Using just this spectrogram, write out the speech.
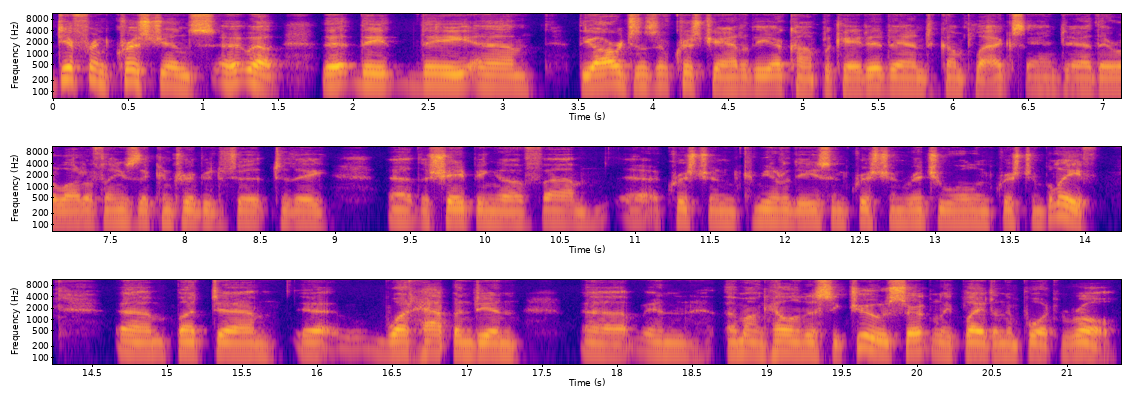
different Christians. Uh, well, the the the um, the origins of Christianity are complicated and complex, and uh, there are a lot of things that contribute to to the uh, the shaping of um, uh, Christian communities and Christian ritual and Christian belief. Um, but um, uh, what happened in uh, in among Hellenistic Jews certainly played an important role.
